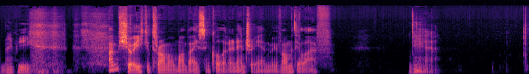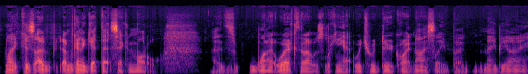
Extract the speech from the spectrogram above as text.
Maybe. I'm sure you could throw them on one base and call it an entry and move on with your life. Yeah. Like, because I'm, I'm going to get that second model. Uh, There's one at work that I was looking at, which would do quite nicely, but maybe I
